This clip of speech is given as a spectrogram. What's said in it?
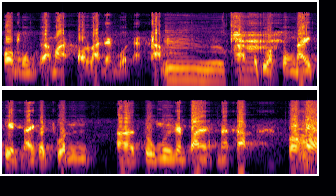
ข้อมูลสามารถออนไลน์ได้หมดนะครับอืมอ่าค่ะสะดวกตรงไหนเขตไหนก็ชวนอ่าจูงมือกันไปนะครับก็ค่ะ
